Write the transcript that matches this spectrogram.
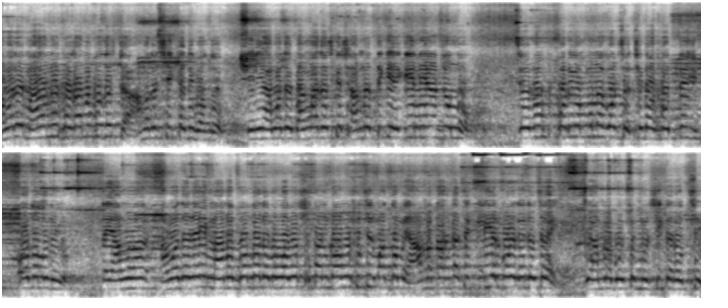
আমাদের মাননীয় প্রধান উপদেষ্টা, আমাদের শিক্ষার্থী বান্ধব, তিনি আমাদের বাংলাদেশকে সামনের দিকে এগিয়ে নেওয়ার জন্য যে রূপ পরিকল্পনা করছে সেটা সত্যিই অতুলনীয়। তাই আমরা, আমাদের এই মানববন্ধন এবং অবস্থান কর্মসূচির মাধ্যমে আমরা তার কাছে ক্লিয়ার করে দিতে চাই যে আমরা বৈষম্যের শিকার হচ্ছি।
